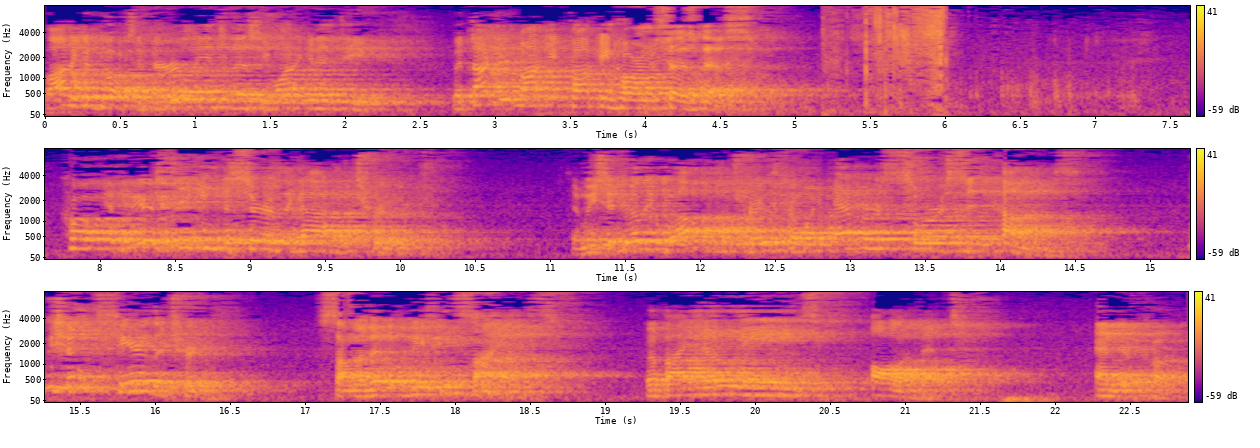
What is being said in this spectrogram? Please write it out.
A lot of good books. If you're really into this, you want to get in deep. But Dr. Polkinghorne says this. Quote, if we are seeking to serve the God of truth, then we should really welcome truth from whatever source it comes. We shouldn't fear the truth. Some of it will be from science, but by no means all of it. End of quote.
